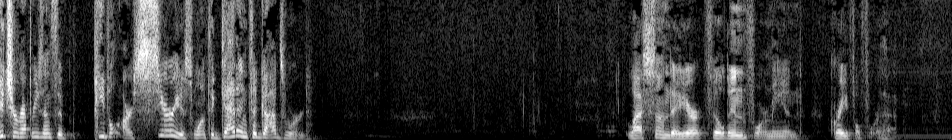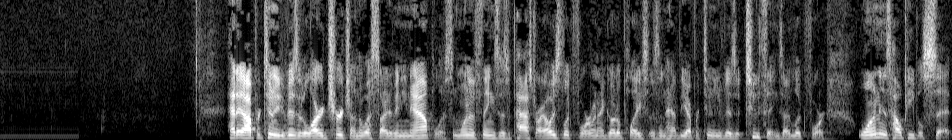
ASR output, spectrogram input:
picture represents that people are serious, want to get into God's Word. Last Sunday, Eric filled in for me and grateful for that. Had an opportunity to visit a large church on the west side of Indianapolis. And one of the things as a pastor I always look for when I go to places and have the opportunity to visit, two things I look for. One is how people sit,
